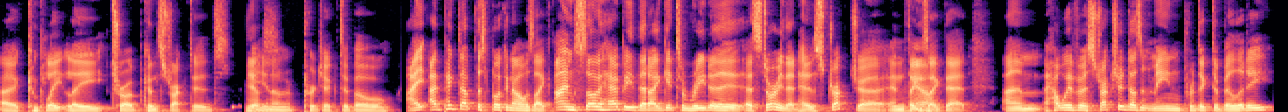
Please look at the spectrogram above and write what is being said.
a completely trope constructed, Yes. you know, predictable. I, I picked up this book and I was like, I'm so happy that I get to read a, a story that has structure and things Yeah. like that. Um, however, structure doesn't mean predictability,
